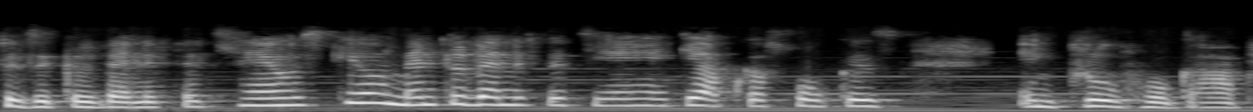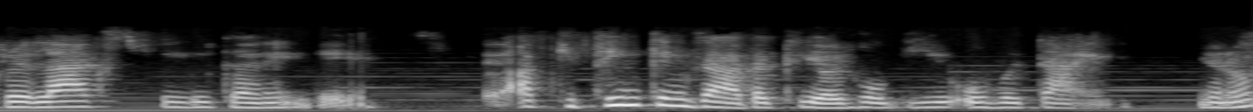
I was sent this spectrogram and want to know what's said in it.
फ़िज़िकल बेनिफिट्स हैं, उसके और मेंटल बेनिफिट्स ये हैं कि आपका फोकस इंप्रूव होगा, आप रिलैक्स फील करेंगे, आपकी थिंकिंग ज़्यादा क्लियर होगी over time you know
